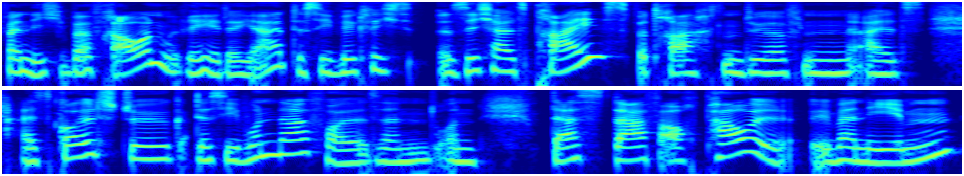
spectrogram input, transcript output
wenn ich über Frauen rede, ja, dass sie wirklich sich als Preis betrachten dürfen, als, als Goldstück, dass sie wundervoll sind. Und das darf auch Paul übernehmen.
